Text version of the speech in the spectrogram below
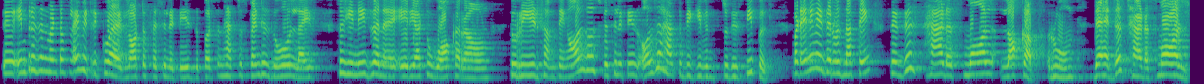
So imprisonment of life, it requires a lot of facilities. The person has to spend his whole life. So he needs an area to walk around, to read something. All those facilities also have to be given to these people. But anyway, there was nothing. So this had a small lockup room. They had just had a small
